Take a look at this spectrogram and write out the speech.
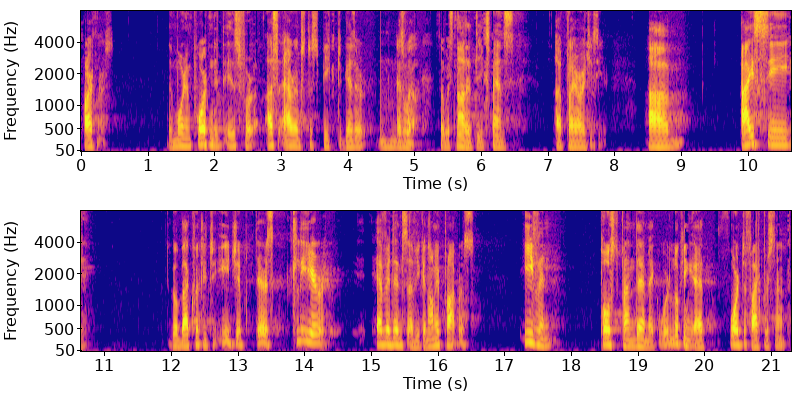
partners, the more important it is for us Arabs to speak together mm -hmm. as well. So it's not at the expense of priorities here. Um, I see, to go back quickly to Egypt, there's clear evidence of economic progress. Even post-pandemic, we're looking at 4 to 5%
